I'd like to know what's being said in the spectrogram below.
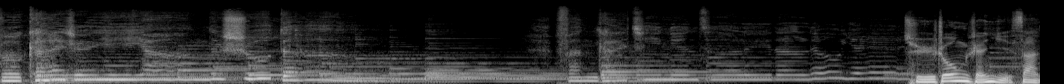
否开着一样的书灯？翻开纪念册里的留言。曲终人已散，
